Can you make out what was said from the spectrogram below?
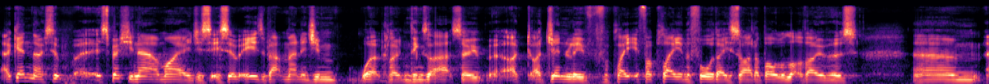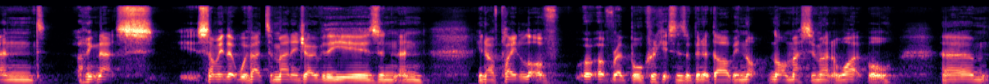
again though, especially now at my age, it's, it's it is about managing workload and things like that. So I, I generally, if I play if I play in the four day side, I bowl a lot of overs, um, and I think that's something that we've had to manage over the years. And, and you know, I've played a lot of of red ball cricket since I've been at Derby, not not a massive amount of white ball. Um,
